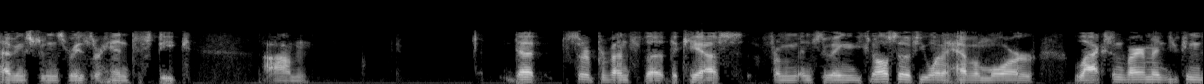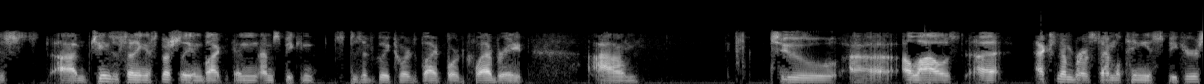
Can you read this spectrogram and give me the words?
having students raise their hand to speak. Um, that sort of prevents the, the chaos from ensuing. You can also, if you want to have a more lax environment, you can just um, change the setting, especially in Black, and I'm speaking specifically towards Blackboard Collaborate, um, to uh, allow uh, X number of simultaneous speakers.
